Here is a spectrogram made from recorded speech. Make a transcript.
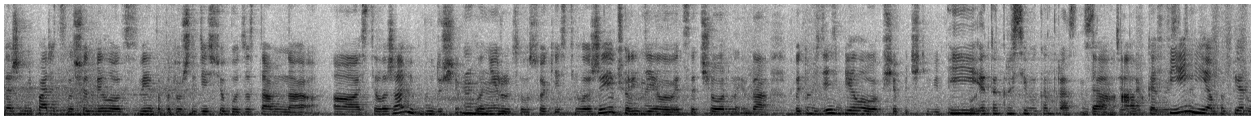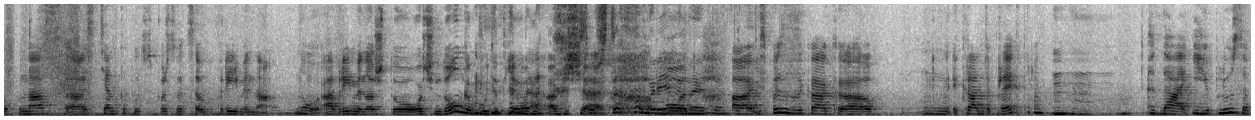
даже не париться насчет белого цвета, потому что здесь все будет заставлено а, стеллажами в будущем. Мгм. Планируются высокие стеллажи, Чёрные. переделывается черные, да. Поэтому здесь белого вообще почти видно. И будет. это красивый контраст, на Да, самом деле. а в кофейне, во-первых, у нас а, стенка будет использоваться временно. Ну, а временно, что очень долго будет, я вам обещаю. что временно, это А, Используется как а, экран для проектора. Да, и плюс в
